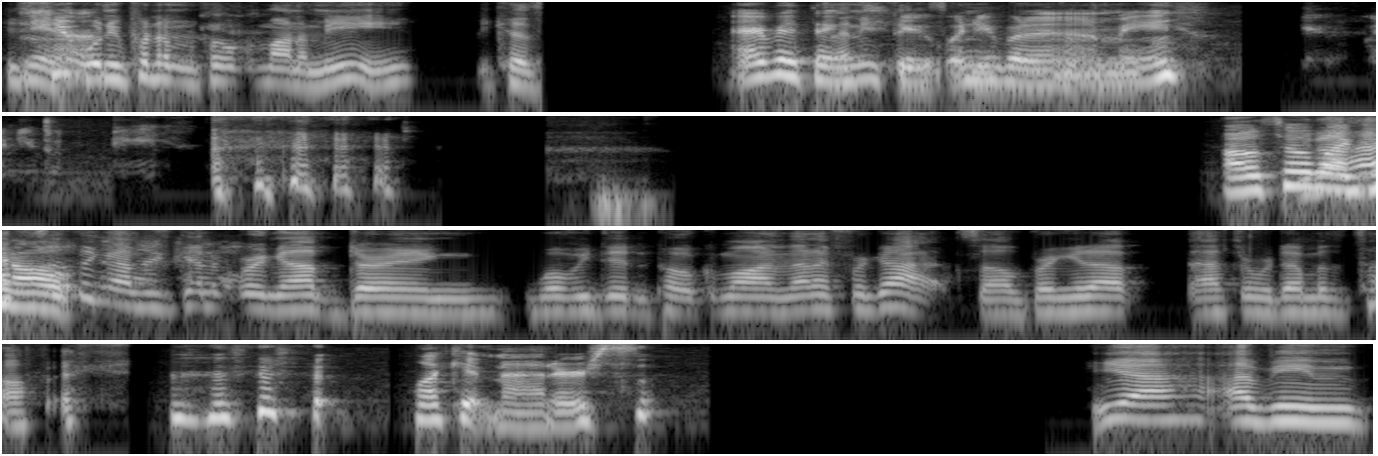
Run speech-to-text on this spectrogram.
He's Yeah. cute when you put him in Pokemon-Amie because Everything's cute when you cute put when it you put me. I also You know, I like had how something I was gonna bring up during what we did in Pokemon, and then I forgot. So I'll bring it up after we're done with the topic. like it matters. yeah, I mean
